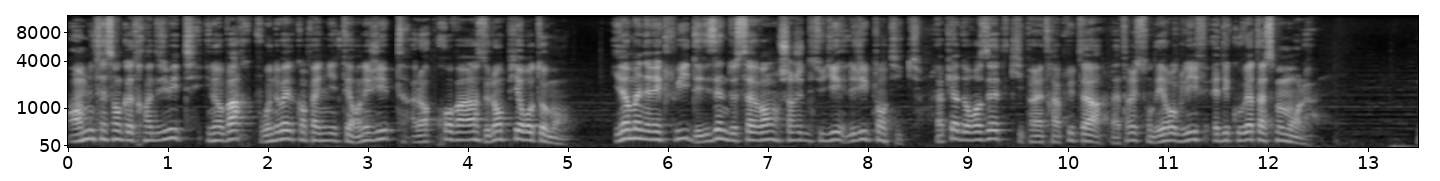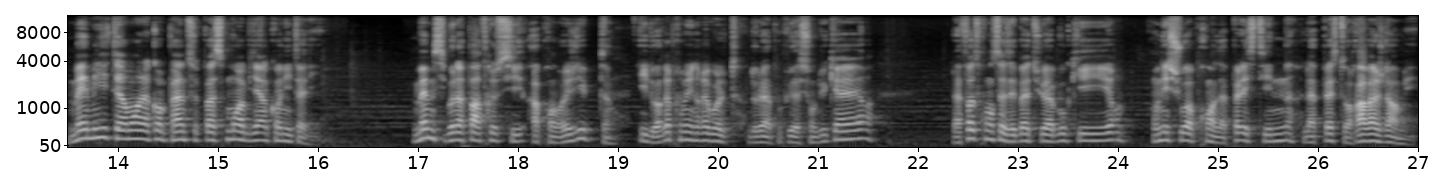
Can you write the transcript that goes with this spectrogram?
En 1798, il embarque pour une nouvelle campagne militaire en Égypte, alors province de l'Empire ottoman. Il emmène avec lui des dizaines de savants chargés d'étudier l'Égypte antique. La pierre de Rosette, qui permettra plus tard la traduction des hiéroglyphes, est découverte à ce moment-là. Mais militairement, la campagne se passe moins bien qu'en Italie. Même si Bonaparte réussit à prendre l'Égypte, il doit réprimer une révolte de la population du Caire, la flotte française est battue à Boukir, on échoue à prendre la Palestine, la peste ravage l'armée.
